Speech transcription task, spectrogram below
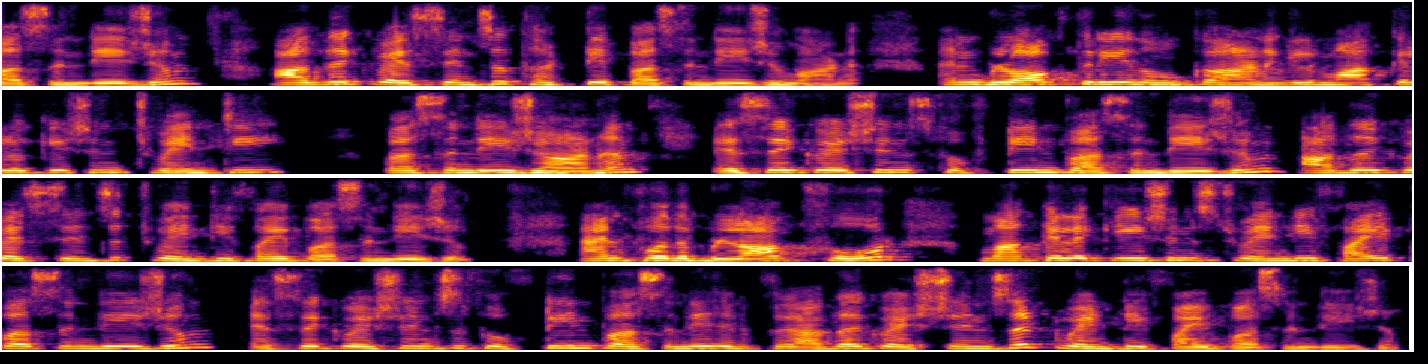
പെർസെന്റേജും അതർ ക്വസ്റ്റ്യൻസ് തേർട്ടി പെർസെന്റേജുമാണ് ആൻഡ് ബ്ലോക്ക് ത്രീ നോക്കുകയാണെങ്കിൽ മാർക്ക് അലോക്കേഷൻ ട്വന്റി പെർസെന്റേജ് ആണ് എസ് എ ക്വസ്റ്റ്യൻസ് ഫിഫ്റ്റീൻ പെർസെന്റേജും അതർ ക്വസ്റ്റ്യൻസ് ട്വന്റി ഫൈവ് പെർസെന്റേജും and for the block four mark allocations twenty five പെർസെന്റേജും S A questions fifteen percentage other questions twenty five പെർസെന്റേജും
